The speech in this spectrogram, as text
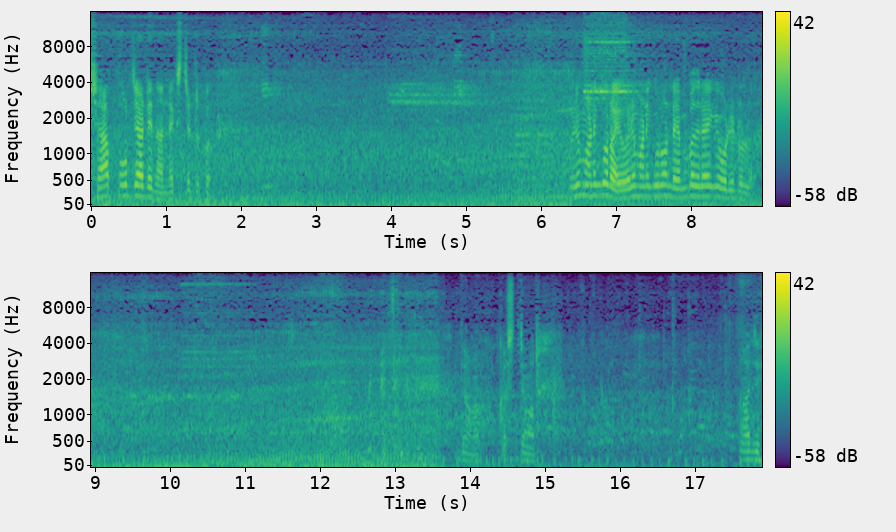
ഷാപ്പൂർ ചാട്ടിന്നാണ് നെക്സ്റ്റ് ട്രിപ്പ് ഒരു മണിക്കൂറായി. ഒരു മണിക്കൂർ കൊണ്ട് എൺപത് രൂപയ്ക്ക് ഓടിയിട്ടുള്ളൂ. ഇതാണോ കസ്റ്റമർ ആജി.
